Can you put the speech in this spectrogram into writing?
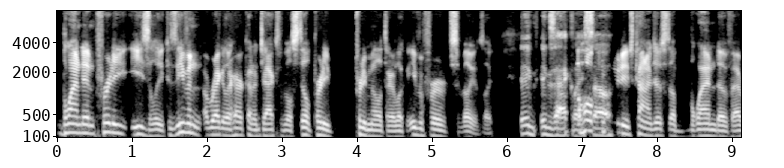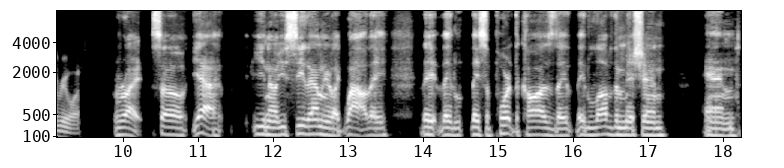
blend in pretty easily because even a regular haircut in Jacksonville is still pretty pretty military looking, even for civilians. Like exactly. the whole So community is kind of just a blend of everyone. right. So yeah, you know, you see them and you're like, wow, they they they they support the cause. They they love the mission, and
